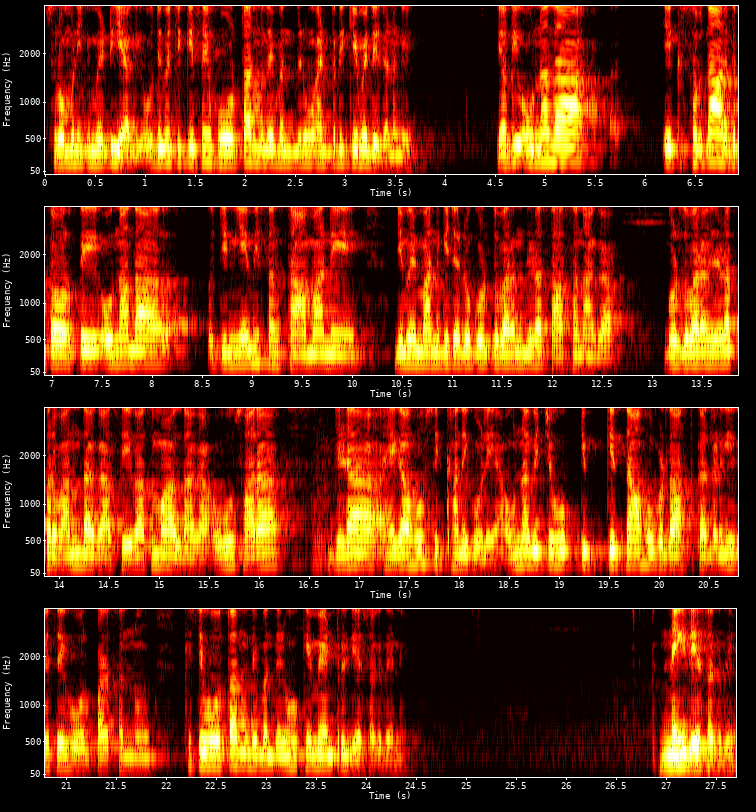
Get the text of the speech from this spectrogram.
ਸ਼੍ਰੋਮਣੀ ਕਮੇਟੀ ਆ ਗਈ ਉਹਦੇ ਵਿੱਚ ਕਿਸੇ ਹੋਰ ਧਰਮ ਦੇ ਬੰਦੇ ਨੂੰ ਐਂਟਰੀ ਕਿਵੇਂ ਦੇ ਦੇਣਗੇ? ਕਿਉਂਕਿ ਉਹਨਾਂ ਦਾ ਇੱਕ ਸੰਵਿਧਾਨਕ ਤੌਰ ਤੇ ਉਹਨਾਂ ਦਾ ਜਿੰਨੀਆਂ ਵੀ ਸੰਸਥਾਵਾਂ ਨੇ, ਜਿਵੇਂ ਮੰਨ ਕੇ ਚੱਲੋ ਗੁਰਦੁਆਰਾ ਦਾ ਜਿਹੜਾ ਸ਼ਾਸਨ ਹੈਗਾ ਗੁਰਦੁਆਰਾ ਦਾ ਜਿਹੜਾ ਪ੍ਰਬੰਧ ਹੈਗਾ, ਸੇਵਾ ਸੰਭਾਲਦਾ ਹੈਗਾ, ਉਹ ਸਾਰਾ ਜਿਹੜਾ ਹੈਗਾ ਉਹ ਸਿੱਖਾਂ ਦੇ ਕੋਲੇ ਆ। ਉਹਨਾਂ ਵਿੱਚ ਉਹ ਕਿ- ਕਿੱਦਾਂ ਉਹ ਬਰਦਾਸ਼ਤ ਕਰ ਲੈਣਗੇ ਕਿਸੇ ਹੋਰ ਪਰਸਨ ਨੂੰ, ਕਿਸੇ ਹੋਰ ਧਰਮ ਦੇ ਬੰਦੇ ਨੂੰ ਉਹ ਕਿਵੇਂ ਐਂਟਰੀ ਦੇ ਸਕਦੇ ਨੇ? ਨਹੀਂ ਦੇ ਸਕਦੇ।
